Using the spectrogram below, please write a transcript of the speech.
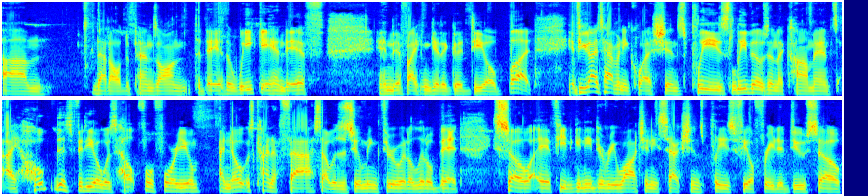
Um, that all depends on the day of the week and if and if I can get a good deal. But if you guys have any questions, please leave those in the comments. I hope this video was helpful for you. I know it was kind of fast. I was zooming through it a little bit. So if you need to rewatch any sections, please feel free to do so.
